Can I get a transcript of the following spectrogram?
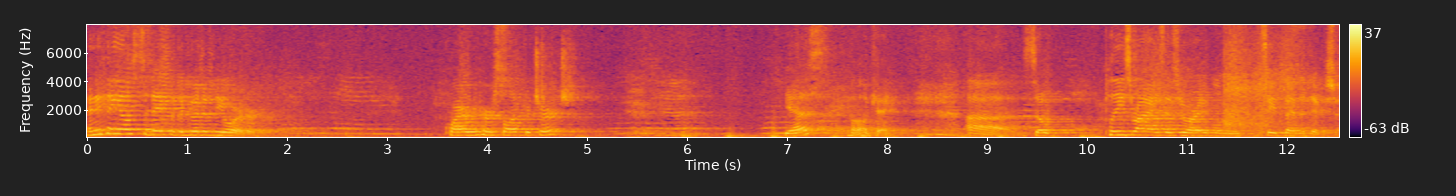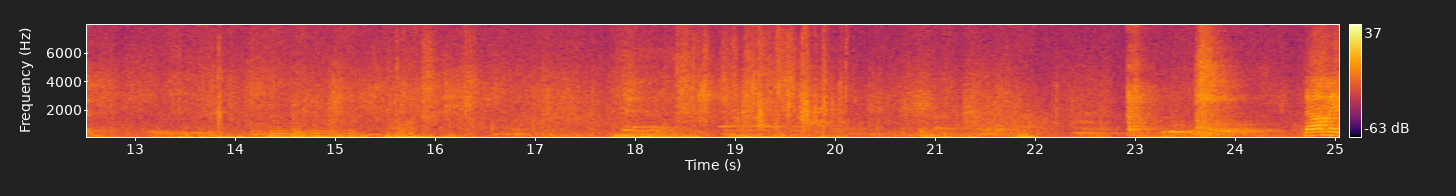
Anything else today for the good of the order? Choir rehearsal after church? Yes? Okay. Uh, so please rise as you are able to receive benediction. Now may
